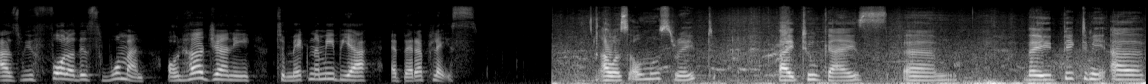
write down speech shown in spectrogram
as we follow this woman on her journey to make Namibia a better place. I was almost raped by two guys. Um, they picked me up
